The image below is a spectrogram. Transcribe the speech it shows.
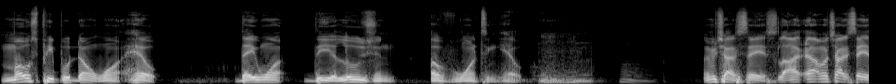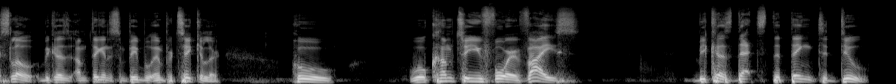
most people don't want help. They want the illusion of wanting help. Mm-hmm. Let me try to say it slow. I, I'm gonna try to say it slow because I'm thinking of some people in particular who will come to you for advice because that's the thing to do.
